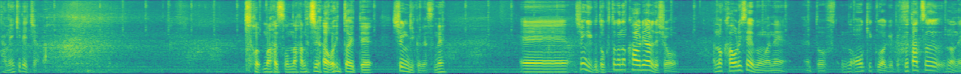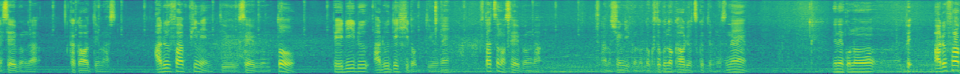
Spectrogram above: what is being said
あため息出ちゃう。と まあそんな話は置いといて春菊ですね。えー、春菊独特の香りあるでしょう。あの香り成分はね、えっと、大きく分けて2つのね成分が関わっています。アルファピネンっていう成分とペリルアルデヒドっていうね2つの成分があの春菊の独特の香りを作ってるんですね。でねこのペアルファ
